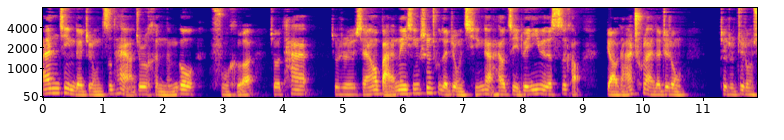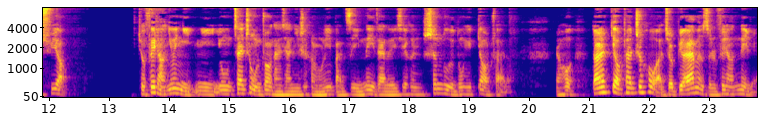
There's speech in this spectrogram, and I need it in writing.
安静的这种姿态啊，就是很能够符合，就是他就是想要把内心深处的这种情感，还有自己对音乐的思考表达出来的这种这种这种需要。就非常，因为你你用在这种状态下，你是很容易把自己内在的一些很深度的东西调出来的。然后，当然调出来之后啊，就是 Bill Evans 是非常内敛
